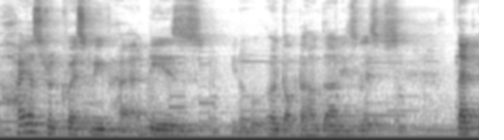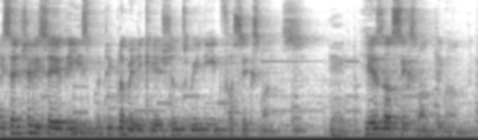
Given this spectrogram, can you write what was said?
highest request we've had is, you know, uh, Dr. Hamdani's lists that essentially say these particular medications we need for six months. Mm. Here's our six month demand.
